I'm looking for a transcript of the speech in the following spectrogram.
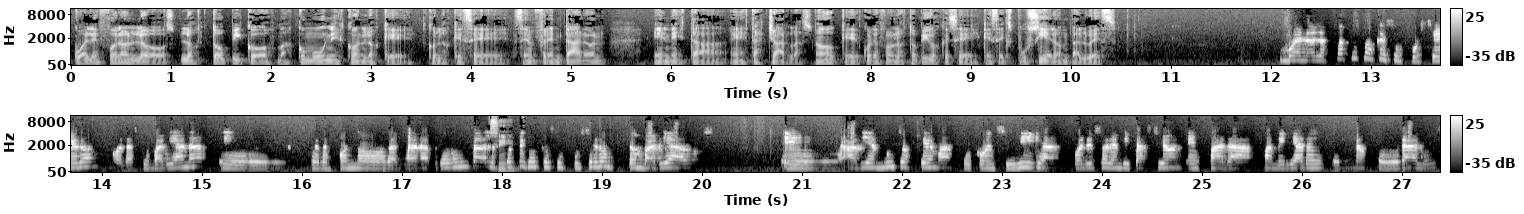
¿cuáles fueron los, los tópicos más comunes con los que, con los que se, se enfrentaron en, esta, en estas charlas, ¿no? Que, ¿Cuáles fueron los tópicos que se, que se expusieron tal vez? Bueno, los tópicos que se expusieron, hola soy Mariana, eh, te respondo de la pregunta, los tópicos que se expusieron son variados, eh, había muchos temas que coincidían, por eso la invitación es para familiares detenidos federales,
